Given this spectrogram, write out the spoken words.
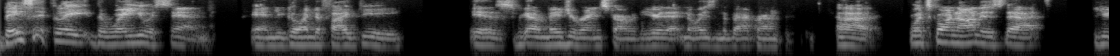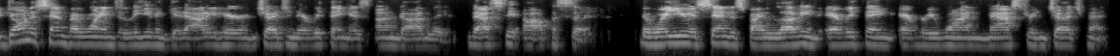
Basically, the way you ascend and you go into 5D is we got a major rainstorm. If you hear that noise in the background, uh, what's going on is that you don't ascend by wanting to leave and get out of here and judging everything is ungodly. That's the opposite. The way you ascend is by loving everything, everyone, mastering judgment,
